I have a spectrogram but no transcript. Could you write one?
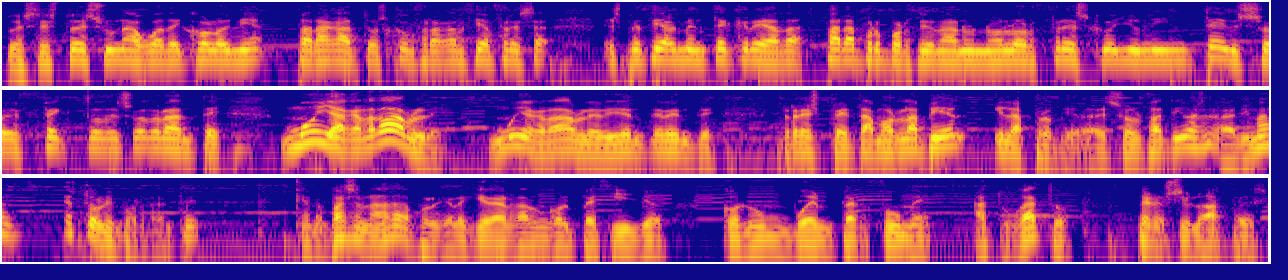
Pues esto es un agua de colonia para gatos con fragancia fresa, especialmente creada para proporcionar un olor fresco y un intenso efecto desodorante. Muy agradable, muy agradable, evidentemente. Respetamos la piel y las propiedades olfativas del animal. Esto es lo importante. Que no pasa nada porque le quieras dar un golpecillo con un buen perfume a tu gato. Pero si lo haces,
